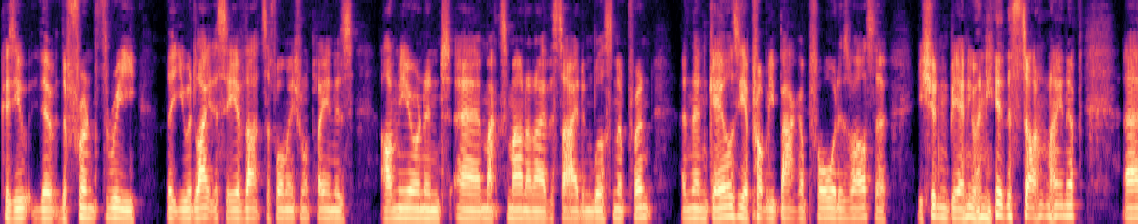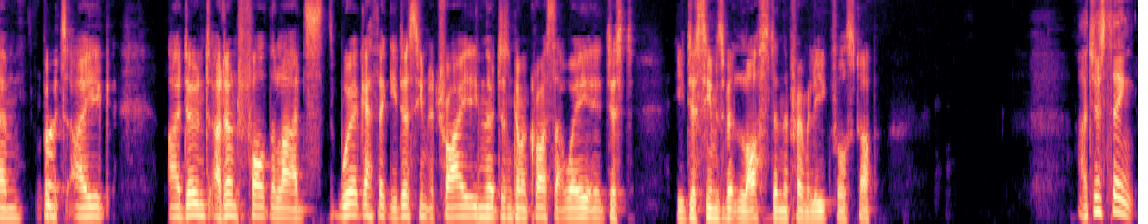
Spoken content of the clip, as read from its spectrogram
because you the the front three that you would like to see if that's a formation we're playing is Almiron and uh, Maximin on either side and Wilson up front. And then Gayle's, you're probably back up forward as well, so he shouldn't be anywhere near the starting lineup. Um, but I, I don't, I don't fault the lads' work ethic. He does seem to try, even though it doesn't come across that way. It just, he just seems a bit lost in the Premier League. Full stop. I just think,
